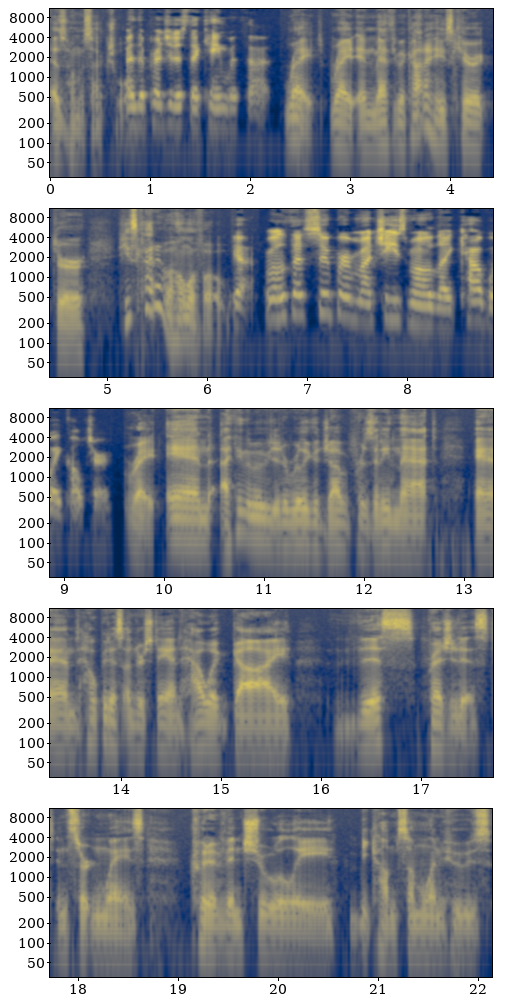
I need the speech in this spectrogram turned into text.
as homosexual. And the prejudice that came with that. Right, right. And Matthew McConaughey's character, he's kind of a homophobe. Yeah. Well, it's that super machismo, like cowboy culture. Right. And I think the movie did a really good job of presenting that and helping us understand how a guy this prejudiced in certain ways could eventually become someone who's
